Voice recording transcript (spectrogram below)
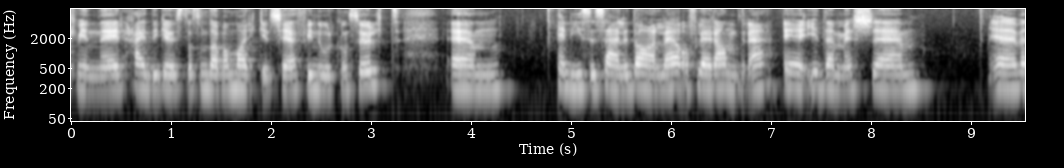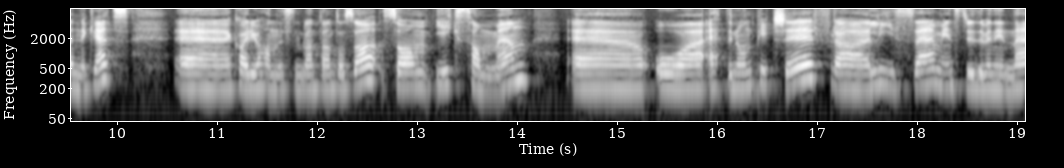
kvinner. Heidi Gaustad, som da var markedssjef i Norconsult. Elise Sæle Dale og flere andre eh, i deres eh, vennekrets. Eh, Kari Johannessen annet også, som gikk sammen Eh, og etter noen pitcher fra Lise, min studievenninne,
